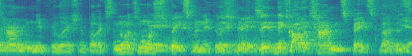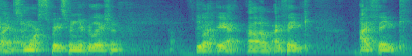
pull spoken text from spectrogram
like time manipulation, but like no, it's more Yeah. space manipulation. Space. They, they call space. it time and space, but it's like Yeah. some more space manipulation. Yeah. But yeah, um, I think, I think,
